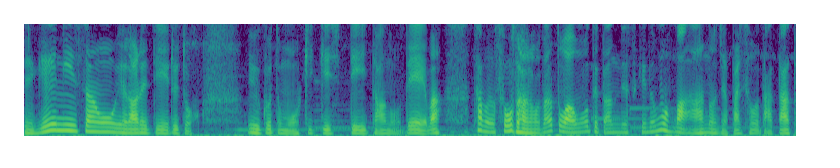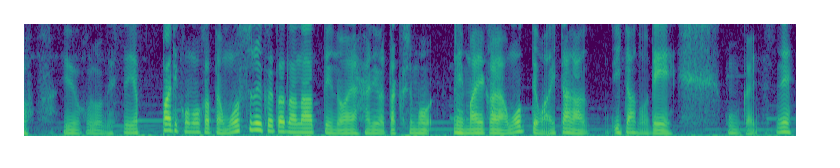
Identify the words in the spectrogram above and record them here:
芸人さんをやられているということもお聞きしていたので、まあ、多分そうだろうなとは思ってたんですけども、まあ、あの、やっぱりそうだったということですね。やっぱりこの方面白い方だなっていうのは、やはり私も、ね、前から思ってはいたいたので、今回ですね、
